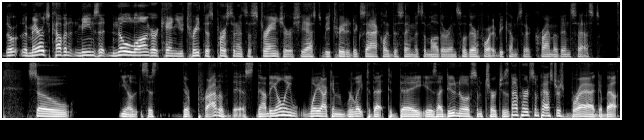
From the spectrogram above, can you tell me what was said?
the, the marriage covenant means that no longer can you treat this person as a stranger. She has to be treated exactly the same as a mother, and so therefore it becomes a crime of incest. So, you know, it says they're proud of this. Now, the only way I can relate to that today is I do know of some churches, and I've heard some pastors brag about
